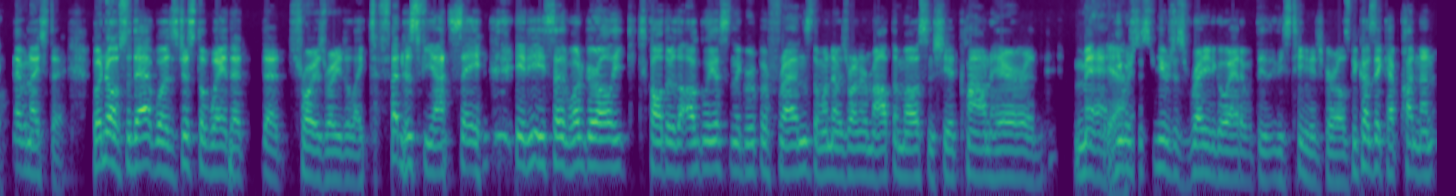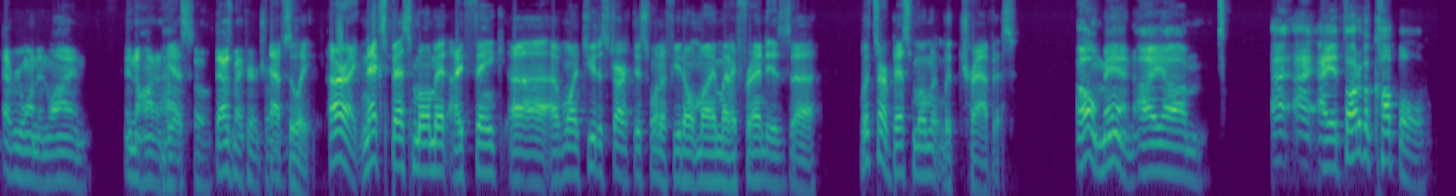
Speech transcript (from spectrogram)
Go, have a nice day. But no, so that was just the way that that Troy is ready to like defend his fiance. He, he said one girl he called her the ugliest in the group of friends, the one that was running her mouth the most, and she had clown hair. And man, yeah. he was just he was just ready to go at it with the, these teenage girls because they kept cutting everyone in line in the haunted house. Yes. So that was my favorite Troy. Absolutely. All right, next best moment. I think uh, I want you to start this one if you don't mind, my friend. Is uh, what's our best moment with Travis? Oh man, I um, I, I, I had thought of a couple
